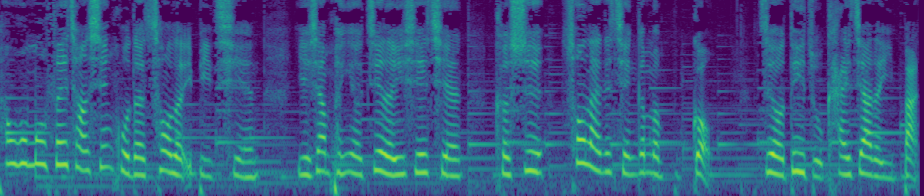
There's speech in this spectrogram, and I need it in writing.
帕霍木非常辛苦地凑了一笔钱，也向朋友借了一些钱，可是凑来的钱根本不够，只有地主开价的一半。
